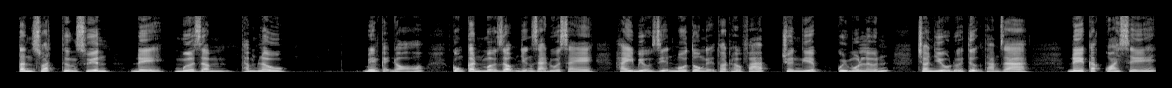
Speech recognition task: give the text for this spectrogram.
tần suất thường xuyên để mưa dầm thấm lâu. Bên cạnh đó, cũng cần mở rộng những giải đua xe hay biểu diễn mô tô nghệ thuật hợp pháp, chuyên nghiệp, quy mô lớn cho nhiều đối tượng tham gia, để các quái xế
